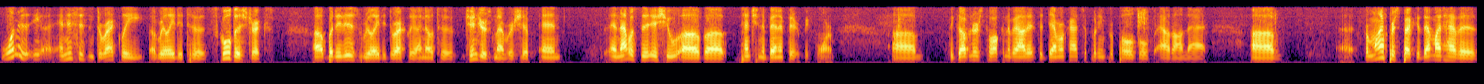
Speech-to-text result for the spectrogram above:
One is, and this isn't directly uh, related to school districts, uh, but it is related directly, I know, to Ginger's membership, and and that was the issue of uh, pension and benefit reform. Um, the governor's talking about it. The Democrats are putting proposals out on that. Um, uh, from my perspective, that might have a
